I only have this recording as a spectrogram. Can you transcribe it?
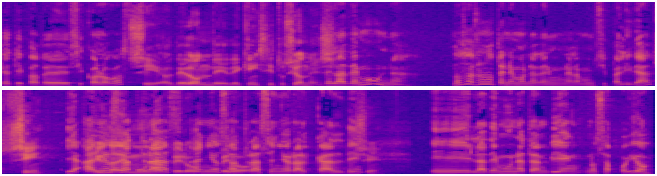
¿Qué tipo de psicólogos? Sí, ¿de dónde? ¿De qué instituciones? De la DEMUNA. Nosotros no tenemos la DEMUNA en la municipalidad. Sí, hay una DEMUNA, atrás, pero... Años atrás, señor alcalde, eh, la DEMUNA también nos apoyó.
